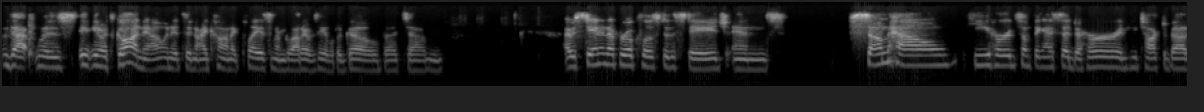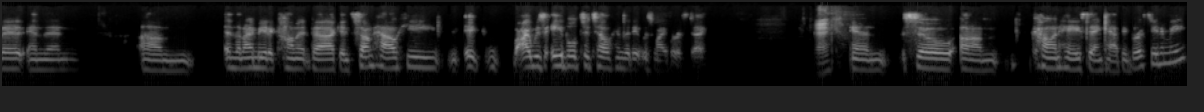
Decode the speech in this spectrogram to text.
that was you know it's gone now and it's an iconic place and i'm glad i was able to go but um, i was standing up real close to the stage and somehow he heard something i said to her and he talked about it and then um, and then i made a comment back and somehow he it, i was able to tell him that it was my birthday Okay. and so um, colin hay sang happy birthday to me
